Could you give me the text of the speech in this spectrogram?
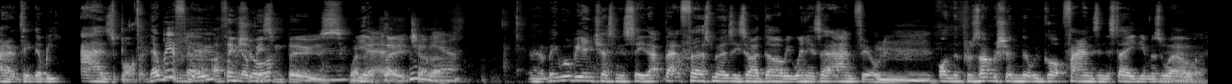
I don't think they'll be as bothered. There'll be a few. No, I think there'll be sure. some boos when Yeah. they play each other. yeah. Uh, but it will be interesting to see that that first Merseyside derby when it's at Anfield, Hmm. on the presumption that we've got fans in the stadium as well.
